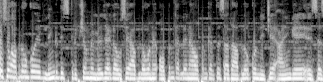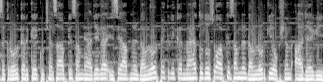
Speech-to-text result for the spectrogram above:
दोस्तों आप लोगों को एक लिंक डिस्क्रिप्शन में मिल जाएगा, उसे आप लोगों ने ओपन कर लेना है। ओपन करते साथ आप लोगों को नीचे आएँगे, इसे स्क्रॉल करके कुछ ऐसा आपके सामने आ जाएगा, इसे आपने डाउनलोड पे क्लिक करना है तो दोस्तों आपके सामने डाउनलोड की ऑप्शन आ जाएगी।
